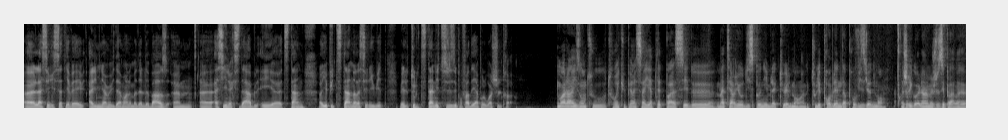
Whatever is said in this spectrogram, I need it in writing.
la série 7, il y avait aluminium évidemment, le modèle de base, acier inoxydable et titane. Alors, il n'y a plus de titane dans la série 8, mais tout le titane est utilisé pour faire des Apple Watch Ultra. Voilà, ils ont tout, tout récupéré ça. Il n'y a peut-être pas assez de matériaux disponibles actuellement avec tous les problèmes d'approvisionnement. Je rigole, hein, mais je sais pas. Euh,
